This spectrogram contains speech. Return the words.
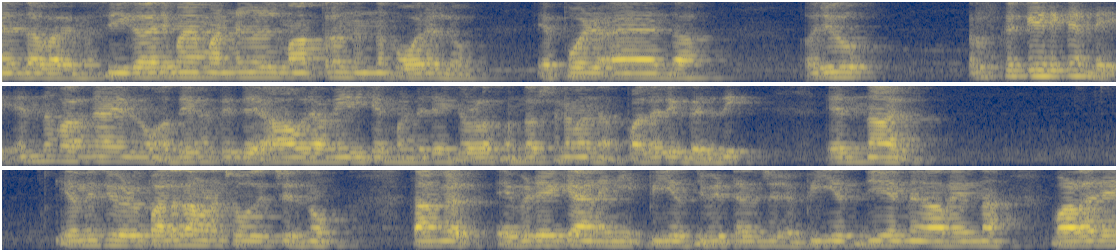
എന്താ പറയുന്നത് സ്വീകാര്യമായ മണ്ണുകളിൽ മാത്രം നിന്ന് പോരല്ലോ. എപ്പോഴും എന്താ ഒരു റിസ്ക് ഒക്കെ എടുക്കണ്ടേ എന്ന് പറഞ്ഞായിരുന്നു അദ്ദേഹത്തിന്റെ ആ ഒരു അമേരിക്കൻ മണ്ണിലേക്കുള്ള സന്ദർശനമെന്ന് പലരും കരുതി. എന്നാൽ ലിയോ മെസ്സിയോട് പലതവണ ചോദിച്ചിരുന്നു താങ്കൾ എവിടേക്കാണ് ഇനി പി എസ് ഡി വിട്ടതെന്ന് ചോദിച്ചു പി എസ് ഡി എന്ന് പറയുന്ന വളരെ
